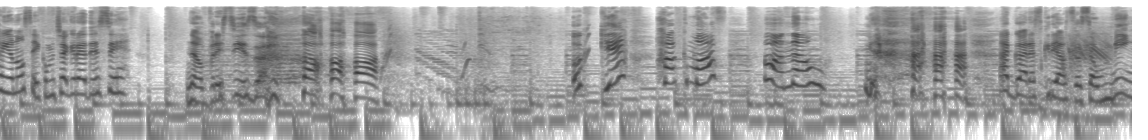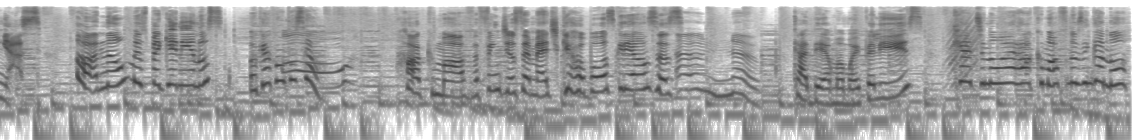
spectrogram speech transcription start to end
Ai, eu não sei como te agradecer. Não precisa. o quê? Rockmuff? Oh, não. Agora as crianças são minhas. Oh, não, meus pequeninos. O que aconteceu? Rockmuff fingiu ser médico e roubou as crianças. Oh no. Cadê a mamãe feliz? Cat não é Rockmuff, nos enganou.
